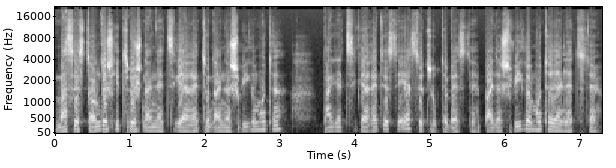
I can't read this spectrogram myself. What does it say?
Was ist der Unterschied zwischen einer Zigarette und einer Schwiegermutter? Bei der Zigarette ist der erste Zug der beste, bei der Schwiegermutter der letzte.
